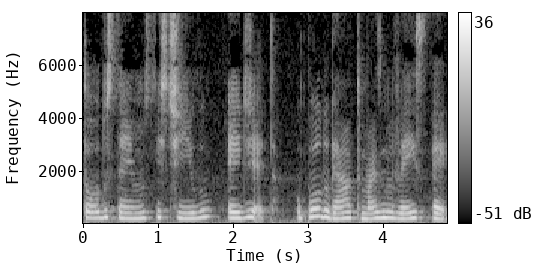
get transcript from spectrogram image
Todos temos estilo e dieta. O pulo do gato, mais uma vez, é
